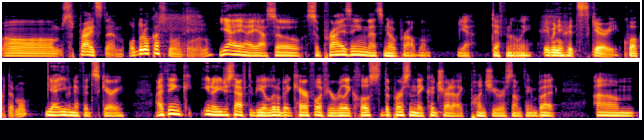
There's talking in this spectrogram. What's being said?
um, surprise them 驚かすのはどうなの Yeah, yeah, yeah. So surprising, that's no problem. Yeah, definitely. Even if it's scary 怖くても Yeah, even if it's scary. I think, you know, you just have to be a little bit careful if you're really close to the person, they could try to like punch you or something. But um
